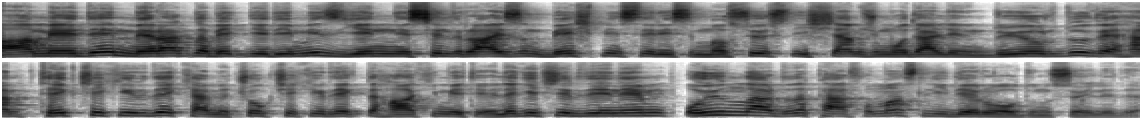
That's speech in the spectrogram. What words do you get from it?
AMD merakla beklediğimiz yeni nesil Ryzen 5000 serisi masaüstü işlemci modellerini duyurdu ve hem tek çekirdek hem de çok çekirdekte hakimiyeti ele geçirdiğini, oyunlarda da performans lideri olduğunu söyledi.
